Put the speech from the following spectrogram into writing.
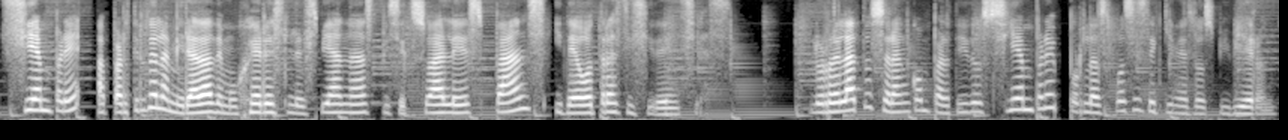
siempre a partir de la mirada de mujeres lesbianas, bisexuales, pans y de otras disidencias. Los relatos serán compartidos siempre por las voces de quienes los vivieron,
